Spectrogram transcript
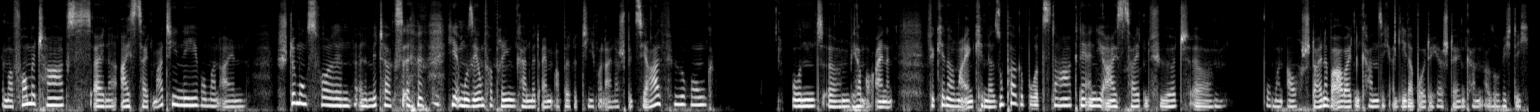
immer vormittags, eine Eiszeit-Matinee, wo man ein stimmungsvollen äh, Mittags äh, hier im Museum verbringen kann mit einem Aperitif und einer Spezialführung. Und ähm, wir haben auch einen für Kinder nochmal einen Kindersupergeburtstag, der in die Eiszeiten führt, ähm, wo man auch Steine bearbeiten kann, sich ein Lederbeutel herstellen kann. Also wichtig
